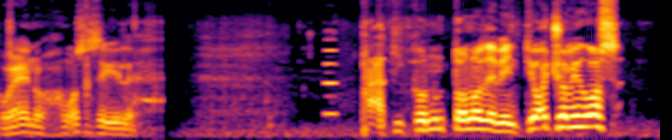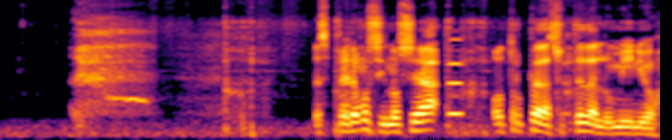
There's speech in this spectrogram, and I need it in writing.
Bueno, vamos a seguirle. Aquí con un tono de 28, amigos. Esperemos si no sea otro pedazote de aluminio.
